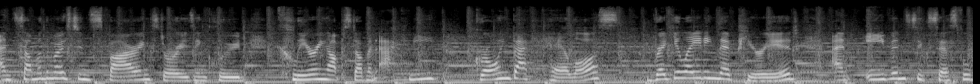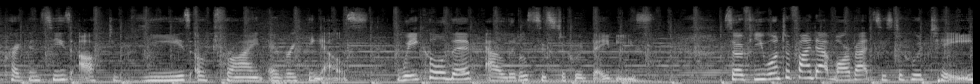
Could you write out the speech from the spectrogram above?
And some of the most inspiring stories include clearing up stubborn acne, growing back hair loss, regulating their period, and even successful pregnancies after years of trying everything else. We call them our little sisterhood babies. So if you want to find out more about Sisterhood Tea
